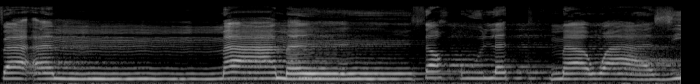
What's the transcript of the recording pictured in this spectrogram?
فأما من ثقلت موازينه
